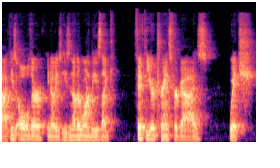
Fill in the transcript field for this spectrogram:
Uh, he's older. You know, he's, he's another one of these like fifth year transfer guys, which,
